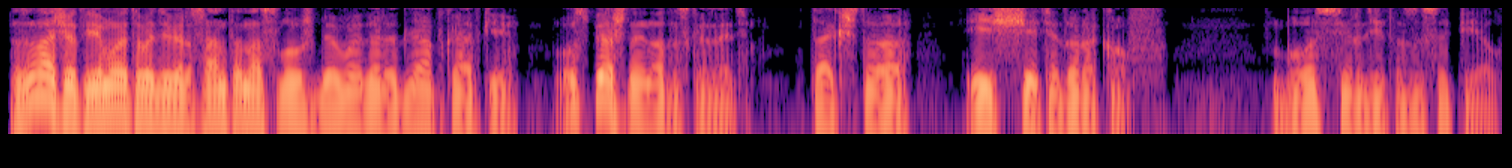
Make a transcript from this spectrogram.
«Значит, ему этого диверсанта на службе выдали для обкатки. Успешный, надо сказать. Так что ищите дураков». Босс сердито засопел.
